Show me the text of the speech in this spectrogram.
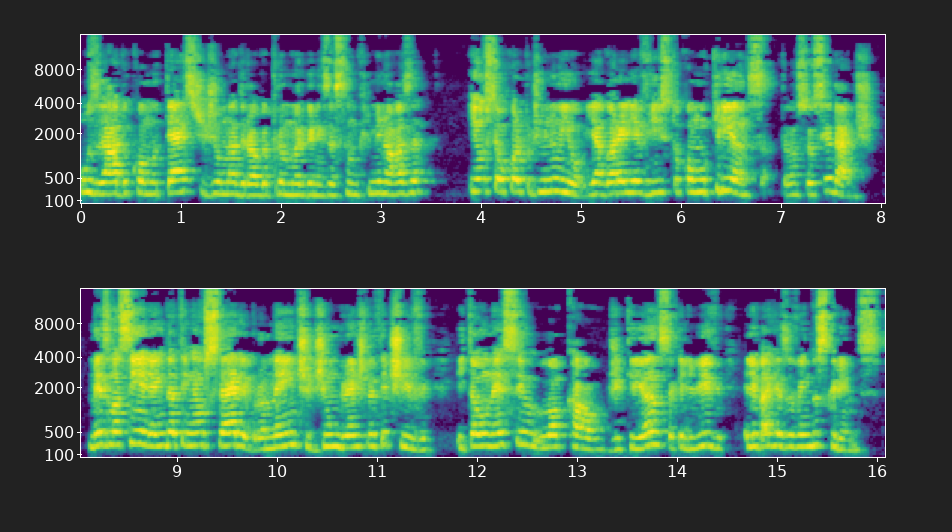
usado como teste de uma droga para uma organização criminosa e o seu corpo diminuiu e agora ele é visto como criança pela sociedade. Mesmo assim, ele ainda tem o cérebro, a mente de um grande detetive. Então, nesse local de criança que ele vive, ele vai resolvendo os crimes.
